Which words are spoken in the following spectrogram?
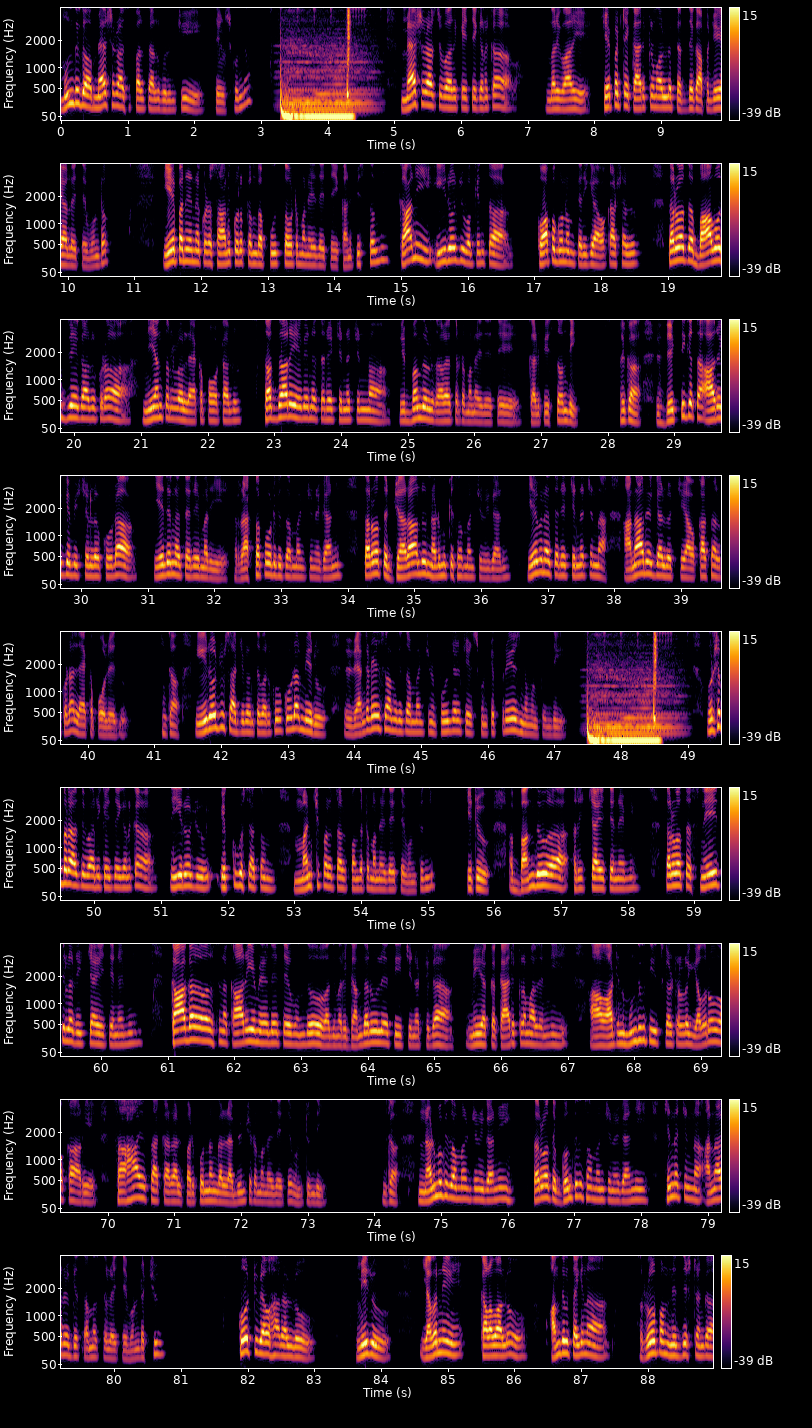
ముందుగా మేషరాశి ఫలితాల గురించి తెలుసుకుందాం. మేషరాశి వారికి అయితే కనుక మరి వారి చేపట్టే కార్యక్రమాల్లో పెద్దగా అపజయాలు అయితే ఉండవు. ఏ పనైనా కూడా సానుకూలకంగా పూర్తవటం అనేది అయితే కనిపిస్తుంది. కానీ ఈరోజు ఒకంత కోపగుణం పెరిగే అవకాశాలు తర్వాత భావోద్వేగాలు కూడా నియంత్రణలో లేకపోవటాలు తద్వారా ఏవైనా సరే చిన్న చిన్న ఇబ్బందులు తలెత్తడం అనేది అయితే కనిపిస్తుంది. ఇక వ్యక్తిగత ఆరోగ్య విషయంలో కూడా ఏదైనా సరే మరి రక్తపోటుకి సంబంధించిన కానీ తర్వాత జ్వరాలు నడుముకి సంబంధించినవి కానీ ఏమైనా సరే చిన్న చిన్న అనారోగ్యాలు వచ్చే అవకాశాలు కూడా లేకపోలేదు. ఇంకా ఈరోజు సాధ్యమైనంత వరకు కూడా మీరు వెంకటేశ్వర స్వామికి సంబంధించిన పూజలు చేసుకుంటే ప్రయోజనం ఉంటుంది. వృషభ రాశి వారికి అయితే కనుక ఈరోజు ఎక్కువ శాతం మంచి ఫలితాలు పొందటం అనేది అయితే ఉంటుంది. ఇటు బంధువుల రీత్యా అయితేనేమి తర్వాత స్నేహితుల రీత్యా అయితేనేమి కాగవలసిన కార్యం ఏదైతే ఉందో అది మరి గంధర్వులే తీర్చినట్టుగా మీ యొక్క కార్యక్రమాలన్నీ ఆ వాటిని ముందుకు తీసుకెళ్ళడంలో ఎవరో ఒకరి సహాయ సహకారాలు పరిపూర్ణంగా లభించడం అనేది అయితే ఉంటుంది. ఇంకా నడుముకి సంబంధించిన కానీ తర్వాత గొంతుకు సంబంధించిన కానీ చిన్న చిన్న అనారోగ్య సమస్యలు అయితే ఉండొచ్చు. కోర్టు వ్యవహారాల్లో మీరు ఎవరిని కలవాళ్ళు అందుకు తగిన రూపం నిర్దిష్టంగా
